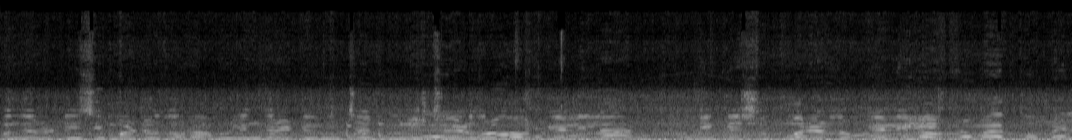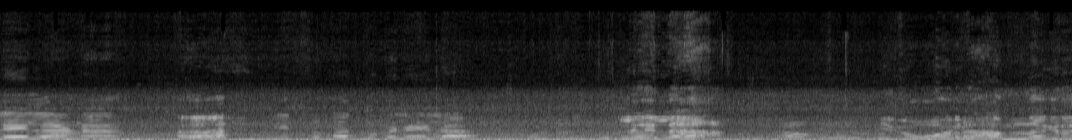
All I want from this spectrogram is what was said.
ಬಂದಿರೋ ಡಿ ಸಿ ಮಾಡಿರೋದು ರಾಮಲಿಂಗಾರೆಡ್ಡಿ ಇನ್ಚಾರ್ಜ್ ಮಿನಿಸ್ಟರ್ ಹೇಳಿದ್ರು ಅವ್ರು ಕೇಳಿಲ್ಲ. ಡಿ ಕೆ ಶಿವಕುಮಾರ್ ಹೇಳಿದ್ರು ಕೇಳಿಲ್ಲ. ಇಷ್ಟು ಮಾತು ಬೆಲೆ ಇಲ್ಲ ಅಣ್ಣ? ಇಷ್ಟು ಮಾತು ಬೆಲೆ ಇಲ್ಲ. ಇಲ್ಲ ಇಲ್ಲ. ಇದು ರಾಮನಗರ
